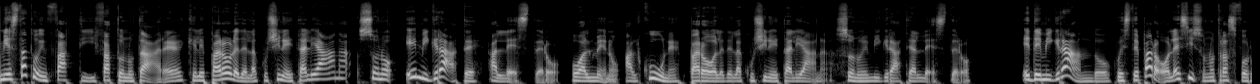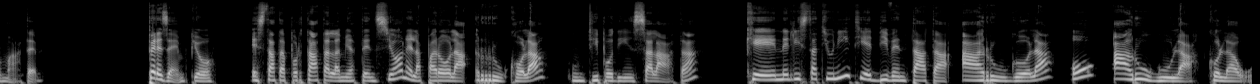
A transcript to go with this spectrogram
Mi è stato infatti fatto notare che le parole della cucina italiana sono emigrate all'estero, o almeno alcune parole della cucina italiana sono emigrate all'estero, ed emigrando queste parole si sono trasformate. Per esempio, è stata portata alla mia attenzione la parola rucola, un tipo di insalata, che negli Stati Uniti è diventata arugola o arugula con la U.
